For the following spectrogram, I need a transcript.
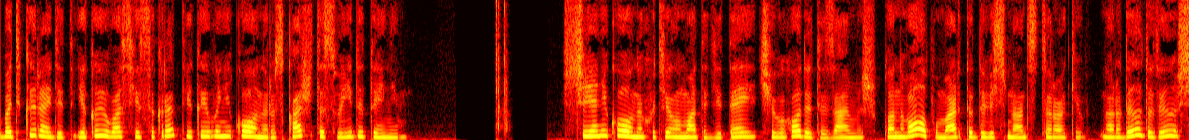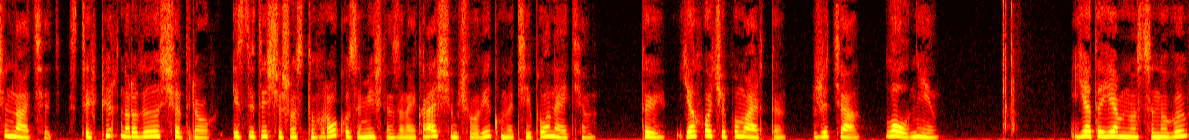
Батьки радять, який у вас є секрет, який ви ніколи не розкажете своїй дитині. Ще я ніколи не хотіла мати дітей чи виходити заміж, планувала померти до 18 років, народила дитину в 17, з тих пір народила ще трьох, і з 2006 року заміжня за найкращим чоловіком на цій планеті. Ти, я хочу померти. Життя. Лол, ні. Я таємно всиновив,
